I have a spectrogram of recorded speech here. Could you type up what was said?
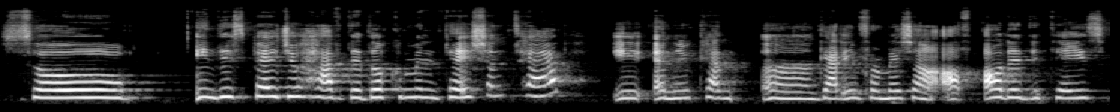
So in this page you have the documentation tab and you can uh, get information of all the details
